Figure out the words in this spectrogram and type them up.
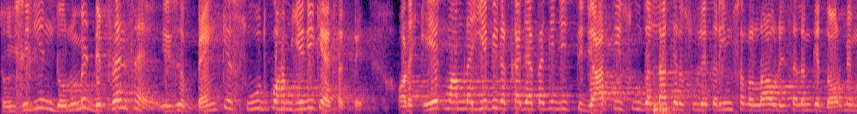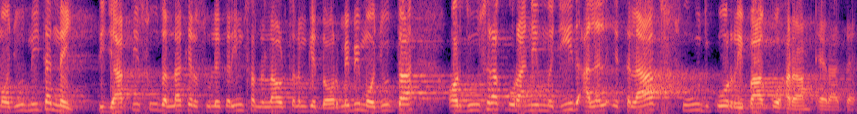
تو اسی لیے ان دونوں میں ڈفرنس ہے۔ اس بینک کے سود کو ہم یہ نہیں کہہ سکتے۔ اور ایک معاملہ یہ بھی رکھا جاتا ہے کہ جی تجارتی سود اللہ کے رسول کریم صلی اللہ علیہ وسلم کے دور میں موجود نہیں تھا۔ نہیں، تجارتی سود اللہ کے رسول کریم صلی اللہ علیہ وسلم کے دور میں بھی موجود تھا۔ اور دوسرا، قرآن مجید علل اطلاق سود کو، ربا کو حرام ٹھہراتا ہے۔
